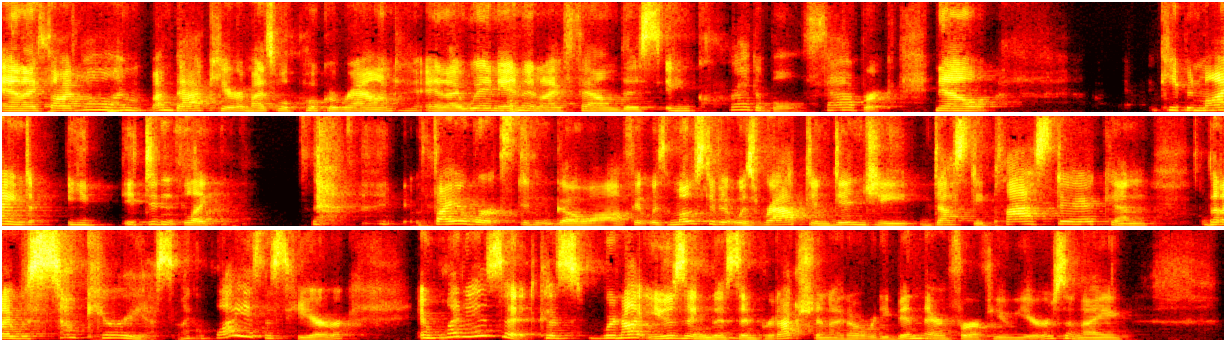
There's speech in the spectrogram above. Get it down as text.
and I thought, oh, I'm, I'm back here. I might as well poke around. And I went in and I found this incredible fabric. Now, keep in mind, you, it didn't like fireworks didn't go off. It was most of it was wrapped in dingy, dusty plastic. And but I was so curious, like, why is this here? And what is it? Because we're not using this in production. I'd already been there for a few years and I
